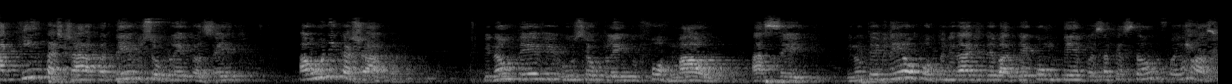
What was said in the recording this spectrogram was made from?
A quinta chapa teve o seu pleito aceito. A única chapa que não teve o seu pleito formal aceito e não teve nem a oportunidade de debater com o tempo essa questão foi a nossa.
